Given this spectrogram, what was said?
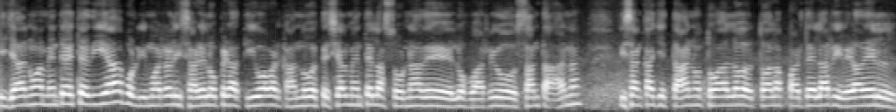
Y ya nuevamente este día volvimos a realizar el operativo abarcando especialmente la zona de los barrios Santa Ana y San Cayetano, toda, toda la parte de la ribera del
